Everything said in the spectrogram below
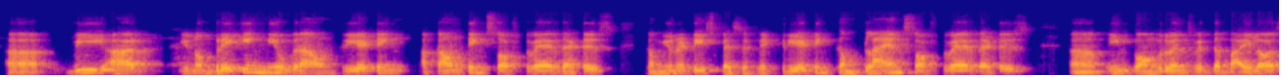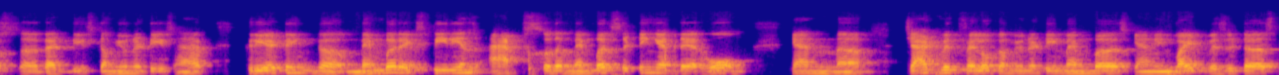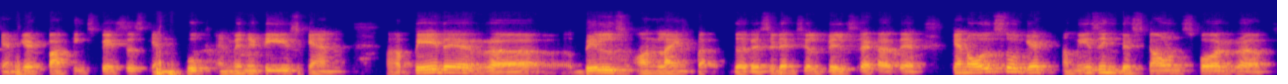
Uh, we are you know breaking new ground creating accounting software that is community specific, creating compliance software that is uh, in congruence with the bylaws that these communities have, creating uh, member experience apps so the member sitting at their home can uh, chat with fellow community members, can invite visitors, can get parking spaces, can book amenities, can uh, pay their uh, bills online, the residential bills that are there, can also get amazing discounts for uh,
